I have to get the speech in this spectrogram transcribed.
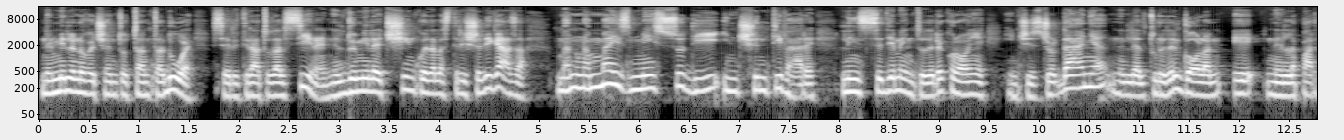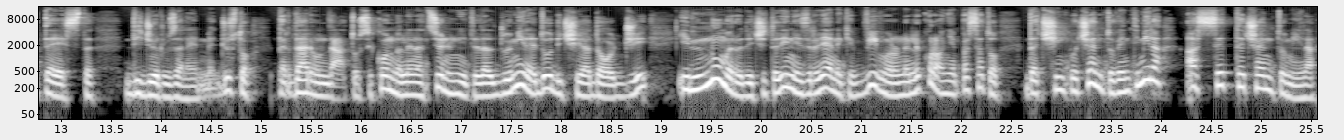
nel 1982 si è ritirato dal Sinai, nel 2005 dalla striscia di Gaza, ma non ha mai smesso di incentivare l'insediamento delle colonie in Cisgiordania, nelle alture del Golan e nella parte est di Gerusalemme. Giusto per dare un dato, secondo le Nazioni Unite dal 2012 ad oggi il numero di cittadini israeliani che vivono nelle colonie è passato da 500 220.000 a 700.000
